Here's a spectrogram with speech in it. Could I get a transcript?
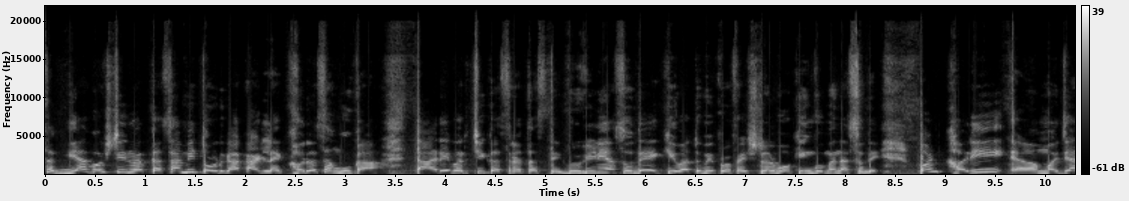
सगळ्या गोष्टींवर कसा मी तोडगा काढलाय? खरं सांगू का? तारेवरची कसरत असते. गृहिणी असू दे किंवा तुम्ही प्रोफेशनल वर्किंग वुमन असू दे. पण खरी मजा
